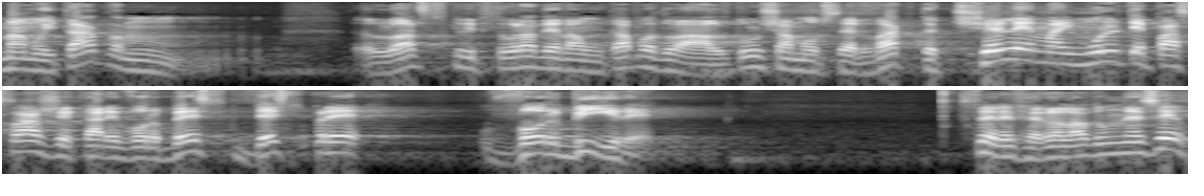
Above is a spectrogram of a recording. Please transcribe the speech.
M-am uitat, am luat Scriptura de la un capăt la altul și am observat că cele mai multe pasaje care vorbesc despre vorbire se referă la Dumnezeu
